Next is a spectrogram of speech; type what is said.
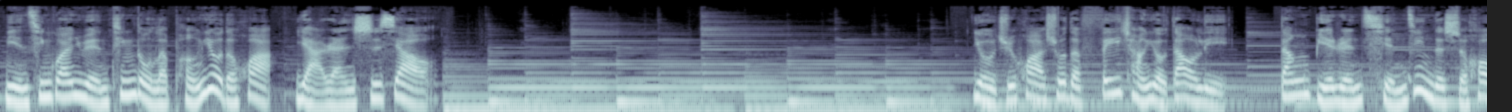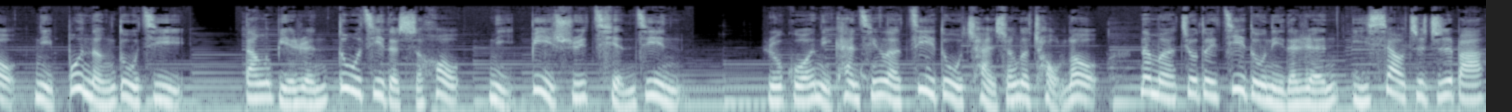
年轻官员听懂了朋友的话，哑然失笑。有句话说的非常有道理：当别人前进的时候，你不能妒忌；当别人妒忌的时候，你必须前进。如果你看清了嫉妒产生的丑陋，那么就对嫉妒你的人一笑置之吧。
